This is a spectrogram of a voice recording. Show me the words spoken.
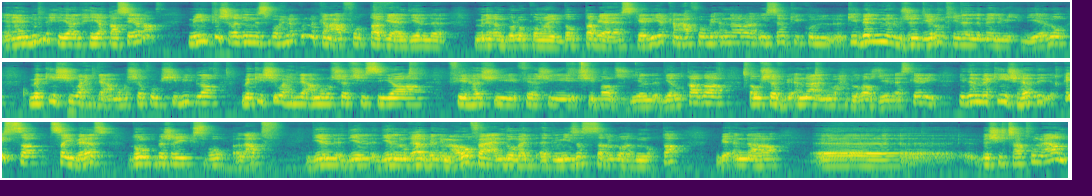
يعني عنده اللحية اللحية قصيرة. ما يمكنش غادي نسبوا حنا كنا كنعرفوا الطبيعة ديال ملي غنقولوا كولونيل donc الطبيعه العسكرية كنعرفوا بأن راه إنسان كيكون كيبان لنا الوجه ديالو من خلال الملامح ديالو. ما كاينش شي واحد اللي عمرو شافو بشي بدلة ما كاينش شي واحد اللي عمرو شاف شي سيارة. فيها شي فيها شي شي badge ديال ديال القضاء أو شاف بأن عنده واحد الباج ديال العسكري. إذا ما كاينش هذه قصة تصيبات donc باش غيكسبوا العطف ديال ديال ديال المغاربة اللي معروفة عندهم هذه الميزة استغلوا هذه النقطة بأنها آه باش يتعاطفوا معاهم.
